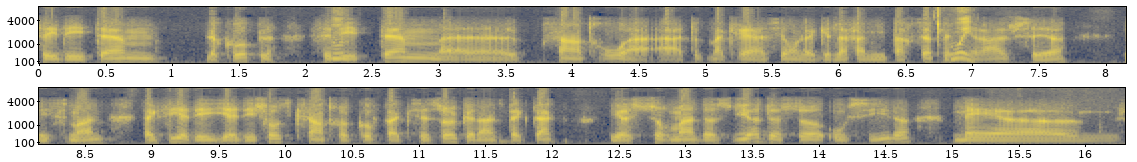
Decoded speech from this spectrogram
c'est des thèmes le couple, c'est Mm. des thèmes euh, centraux à, à, toute ma création, le guide de la famille parfaite, le Oui. mirage, CA et Simone. Fait que il y a des il y a des choses qui s'entrecoupent. Fait que c'est sûr que dans le spectacle, il y a sûrement de il y a de ça aussi là, mais euh, je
